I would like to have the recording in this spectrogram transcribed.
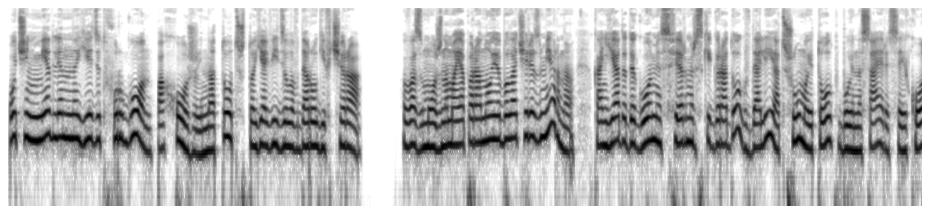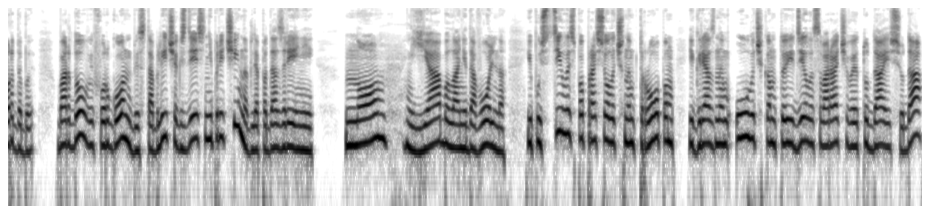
очень медленно едет фургон, похожий на тот, что я видела в дороге вчера. Возможно, моя паранойя была чрезмерна. Каньяда де Гомес — фермерский городок вдали от шума и толп Буэнос-Айреса и Кордобы. Бордовый фургон без табличек здесь не причина для подозрений. Но я была недовольна и пустилась по проселочным тропам и грязным улочкам, то и дело сворачивая туда и сюда,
